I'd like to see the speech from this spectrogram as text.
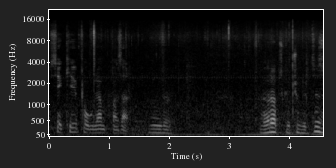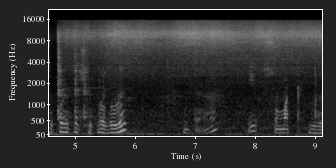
всеки по-голям пазар. Да. Арабска чубица, за първи път ще пробваме. Да. И сумак. Да.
